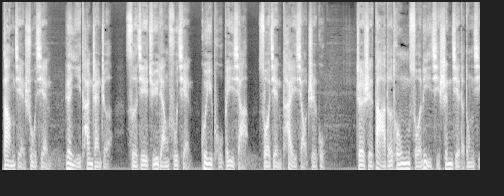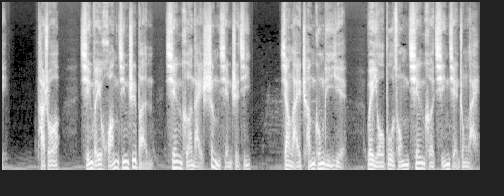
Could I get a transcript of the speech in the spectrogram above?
当减数贤，任意贪占者，此皆局良肤浅、归朴卑狭，所见太小之故。”这是大德通所立起身界的东西。他说。勤为黄金之本，谦和乃圣贤之基。向来成功立业，未有不从谦和勤俭中来。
